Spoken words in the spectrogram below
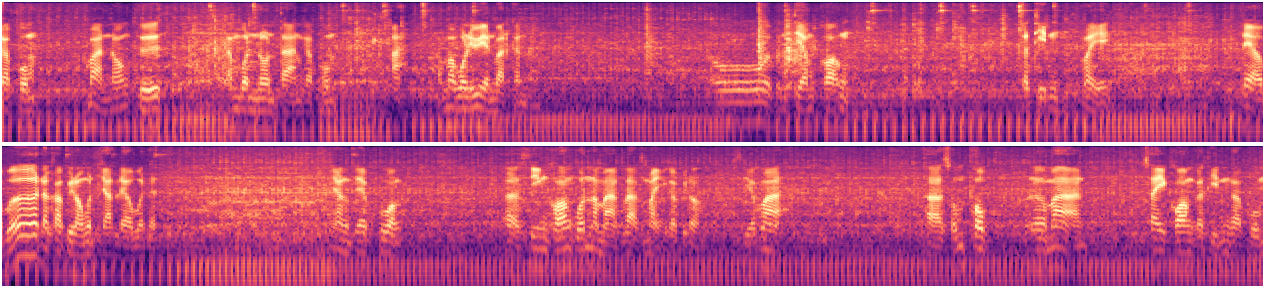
ครับผมบ้านน้องคือตำบลโนนตาลครับผมอะมาบริเวณวัดกันโอ้ยเป็นเตรียมกองกระถินไว้แล้วเบิดนะครับพี่น้องมันจัดแล้วเบิดแล้วย่างแต่พวงสิ่งของผลละหมากหลากใหม่ครับพี่น้องเสียมาสมทบเริ่มมาใส่กองกระถินครับผม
